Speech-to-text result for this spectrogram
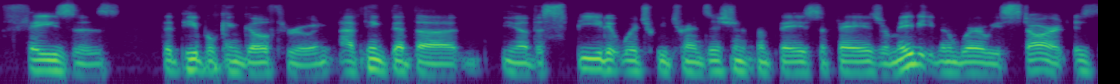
phases that people can go through, and I think that the you know the speed at which we transition from phase to phase, or maybe even where we start, is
